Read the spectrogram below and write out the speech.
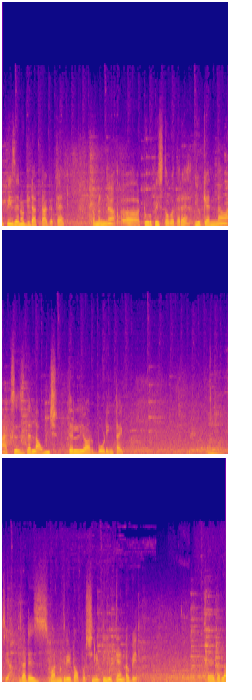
ರುಪೀಸ್ ಏನೋ ಡಿಡಕ್ಟ್ ಆಗುತ್ತೆ. ಐ ಮೀನ್ ಟೂ ರುಪೀಸ್ ತೊಗೋತಾರೆ. You can access the lounge till your boarding time yeah that is one great opportunity you can avail so ಇದೆಲ್ಲ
